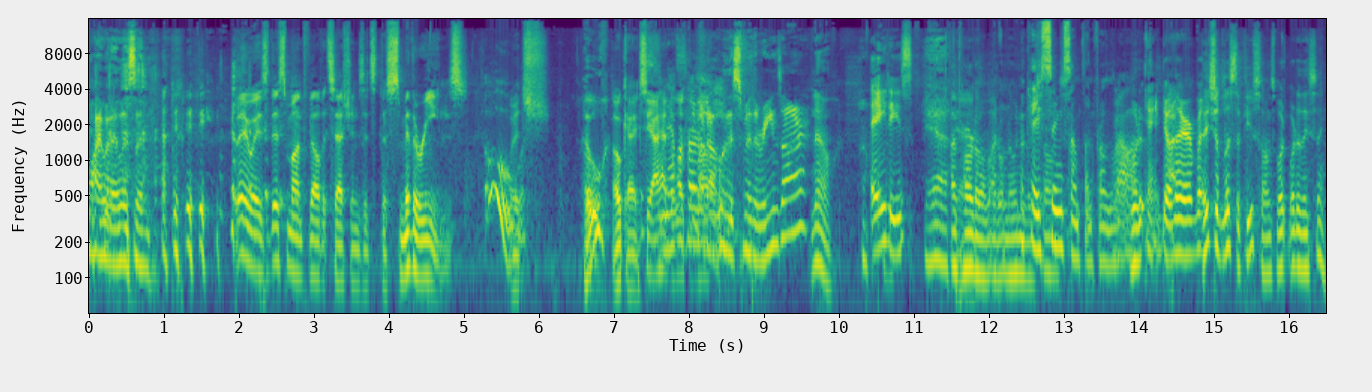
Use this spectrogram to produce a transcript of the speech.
Why would I listen? But anyways, this month Velvet Sessions. It's the Smithereens. Ooh, Which Who? okay. See, I had to Never look them heard You of up. know who the Smithereens are? No. 80s. Yeah. I've heard of them. I don't know any Okay, of their sing songs. something from them. Well, What- I can't go there, but They should list a few songs. What What do they sing?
